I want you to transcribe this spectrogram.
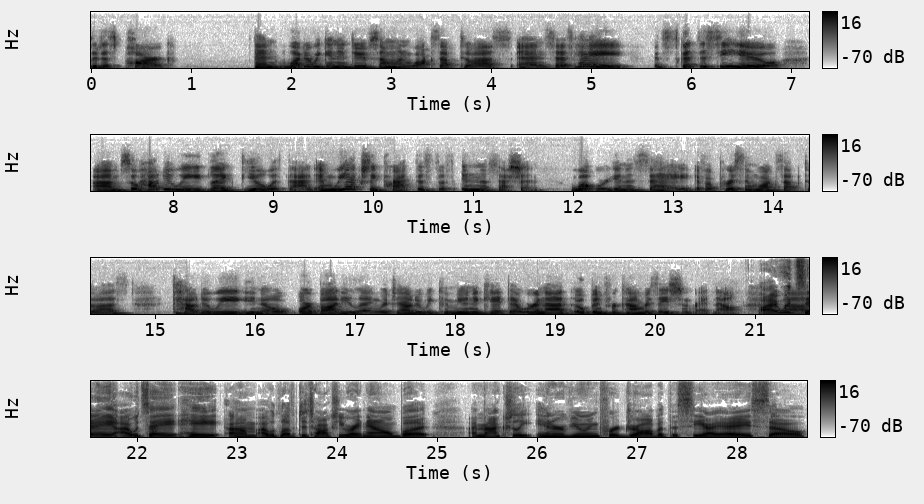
to this park, and what are we going to do if someone walks up to us and says, "Hey, it's good to see you." Um, so how do we like deal with that? And we actually practice this in the session. What we're going to say if a person walks up to us. How do we, you know, our body language, how do we communicate that we're not open for conversation right now? I would say, I would say, hey, um, I would love to talk to you right now, but I'm actually interviewing for a job at the CIA, so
